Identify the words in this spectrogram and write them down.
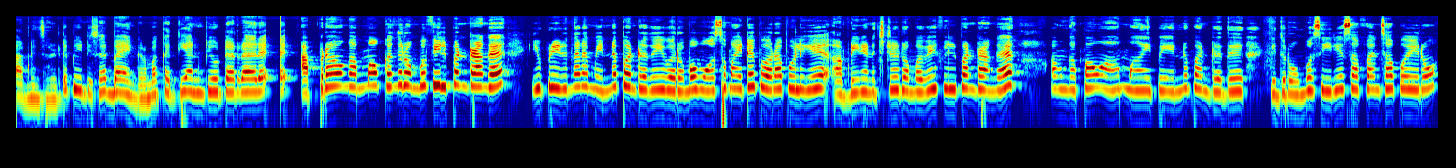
அப்படின்னு சொல்லிட்டு பிடி சார் பயங்கரமாக கத்தி அனுப்பி விட்டுறாரு. அப்புறம் அவங்க அம்மா உட்காந்து ரொம்ப ஃபீல் பண்ணுறாங்க இப்படி இருந்தால் நம்ம என்ன பண்ணுறது இவ ரொம்ப மோசமாயிட்டே போகிறா போலியே அப்படின்னு நினச்சிட்டு ரொம்பவே ஃபீல் பண்ணுறாங்க அவங்க அப்பாவும் ஆமாம் இப்போ என்ன பண்ணுறது இது ரொம்ப சீரியஸ் அஃபென்ஸாக போயிடும்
